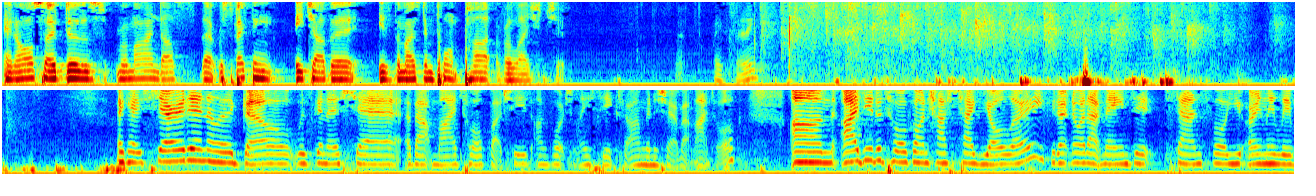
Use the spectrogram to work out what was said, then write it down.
and also does remind us that respecting each other is the most important part of a relationship. Thanks, Benny. Okay, Sheridan, a little girl, was going to share about my talk, but she's unfortunately sick, so I'm going to share about my talk. Um, I did a talk on hashtag YOLO. If you don't know what that means, it stands for You Only Live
